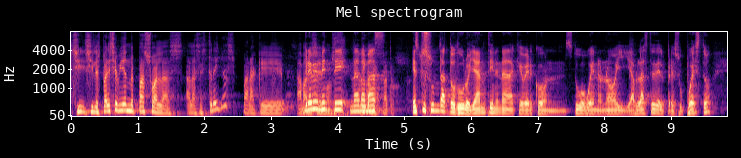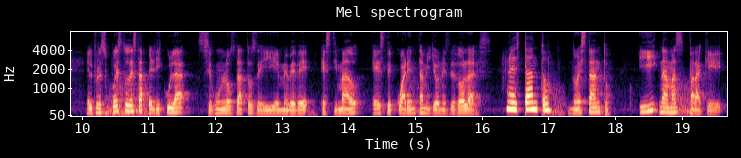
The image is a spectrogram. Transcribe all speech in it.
Si, si les parece bien, me paso a las, a las estrellas para que avancemos. Brevemente, nada Dígame, más. Pato. Esto es un dato duro, ya no tiene nada que ver con estuvo bueno, ¿no? Y hablaste del presupuesto. El presupuesto de esta película, según los datos de IMBD estimado, es de 40 millones de dólares. No es tanto. No es tanto. Y nada más para que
